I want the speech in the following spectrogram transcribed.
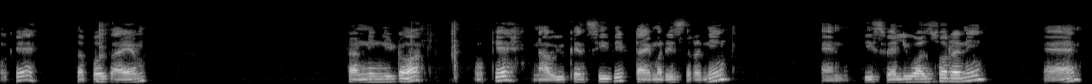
Okay suppose I am turning it on. Okay now you can see the timer is running and this value also running and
